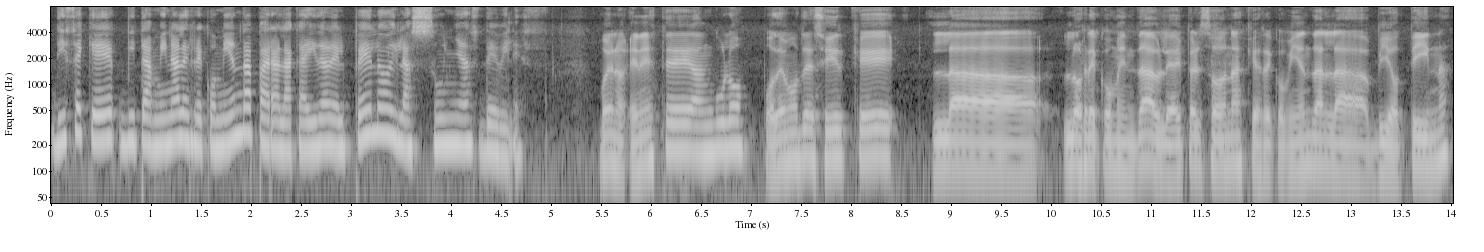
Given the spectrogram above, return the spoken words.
dice que vitamina les recomienda para la caída del pelo y las uñas débiles. Bueno, en este ángulo podemos decir que la, lo recomendable, hay personas que recomiendan la biotina,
